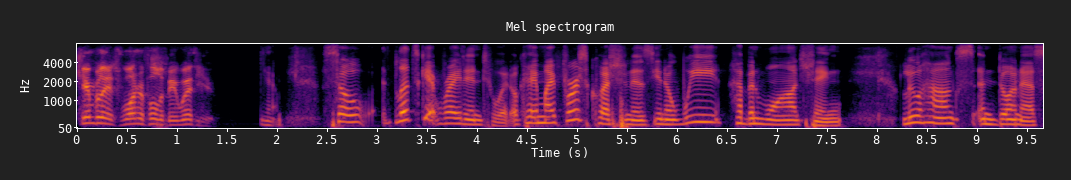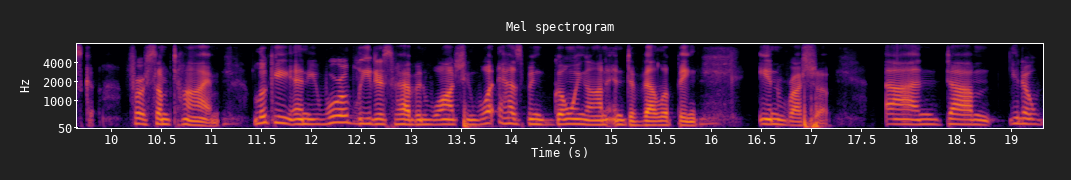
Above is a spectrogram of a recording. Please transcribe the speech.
Kimberly, it's wonderful to be with you. Yeah. So let's get right into it. Okay. My first question is you know, we have been watching Luhansk and Donetsk for some time, looking and world leaders have been watching what has been going on and developing in Russia. And, um, you know,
